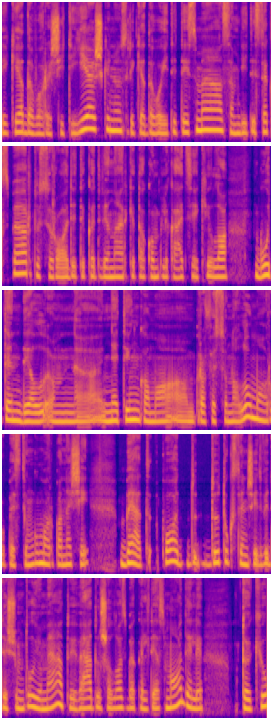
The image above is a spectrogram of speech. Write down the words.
reikėdavo rašyti ieškinius, reikėdavo eiti teisme, samdytis ekspertus, įrodyti, kad viena ar kita komplikacija kilo būtent dėl netinkamo profesionalumo, rūpestingumo ir panašiai. Bet po 2020 metų įvedus žalos be kalties modelį, tokių,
